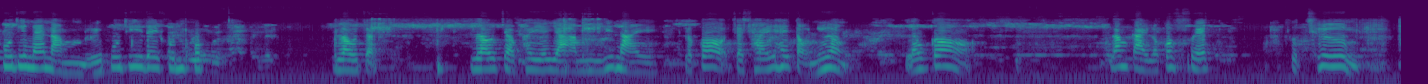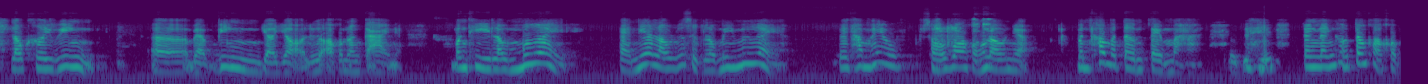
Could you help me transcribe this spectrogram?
ผู้ที่แนะนำหรือผู้ที่ได้ค้นพบ เราจะเราจะพยายามมีวินัย แล้วก็จะใช้ให้ต่อเนื่อง แล้วก็ ร่างกายเราก็เฟรชสดชื่น เราเคยวิ่ง เอ่อแบบวิ่งเหยาะๆหรือออกกำลังกายเนี่ย บางทีเราเมื่อย แต่เนี่ยเรารู้สึกเราไม่เมื่อยอะ เลยทำให้สวของเราเนี่ย มันเข้ามาเติมเต็มอะค่ะดังนั้นเขาต้องขอขอบ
